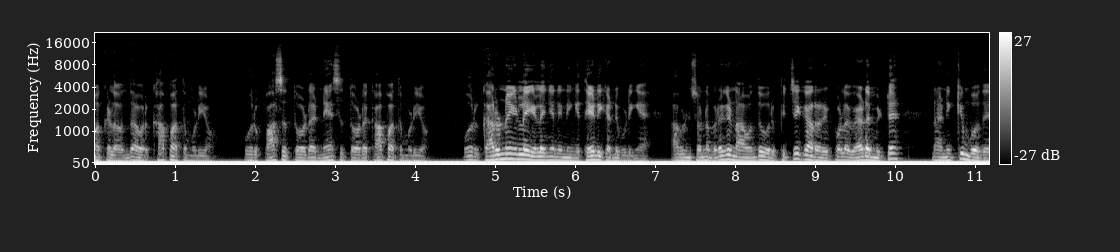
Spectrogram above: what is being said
மக்களை வந்து அவர் காப்பாற்ற முடியும். ஒரு பாசத்தோட நேசத்தோட காப்பாற்ற முடியும். ஒரு கருணையுள்ள இளைஞனை நீங்கள் தேடி கண்டுபிடிங்க. அப்படின்னு சொன்ன பிறகு நான் வந்து ஒரு பிச்சைக்காரரை போல் வேடமிட்டு நான் நிற்கும்போது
